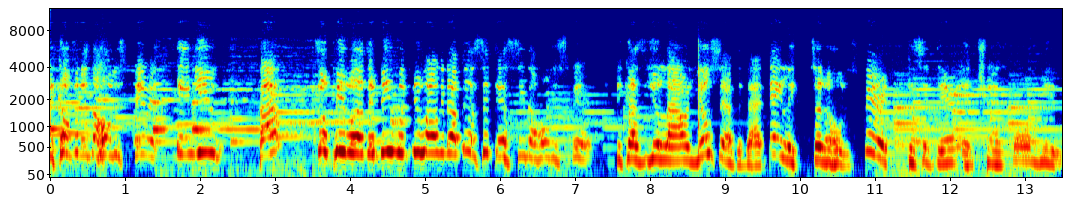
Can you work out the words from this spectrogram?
The covenant of the Holy Spirit in you. Huh? So people, if they be with you long enough, they'll sit there and see the Holy Spirit because you allow yourself to die daily so the Holy Spirit can sit there and transform you.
